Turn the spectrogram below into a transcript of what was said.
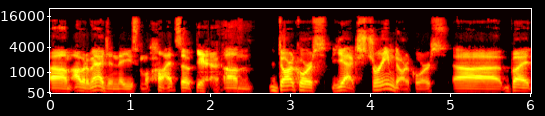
um, I would imagine they use him a lot. So yeah, um, dark horse, yeah, extreme dark horse, uh, but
